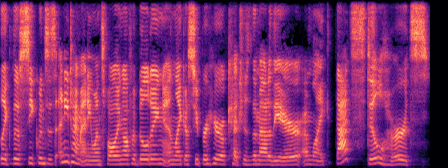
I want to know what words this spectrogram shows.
like those sequences anytime anyone's falling off a building and like a superhero catches them out of the air i'm like that still hurts.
